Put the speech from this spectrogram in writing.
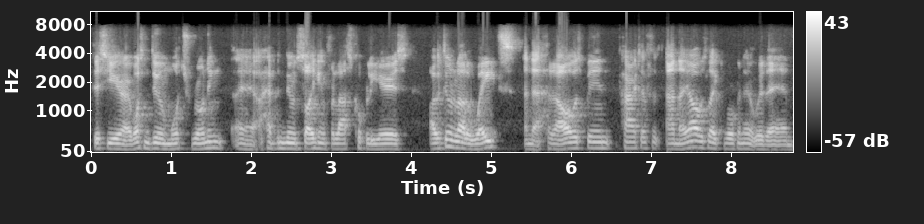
this year I wasn't doing much running. Uh, I had been doing cycling for the last couple of years. I was doing a lot of weights, and that had always been part of it. And I always liked working out with um,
